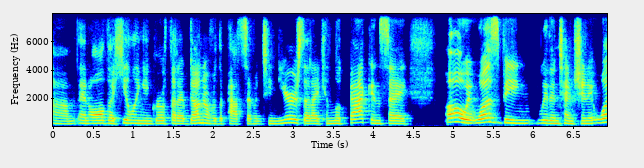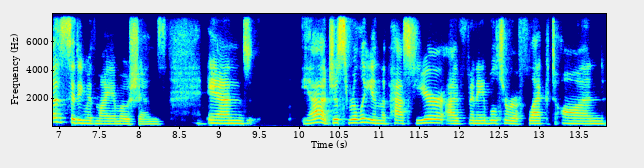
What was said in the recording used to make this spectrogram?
um, and all the healing and growth that I've done over the past 17 years that I can look back and say, oh, it was being with intention. It was sitting with my emotions. Mm-hmm. And yeah, just really in the past year, I've been able to reflect on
